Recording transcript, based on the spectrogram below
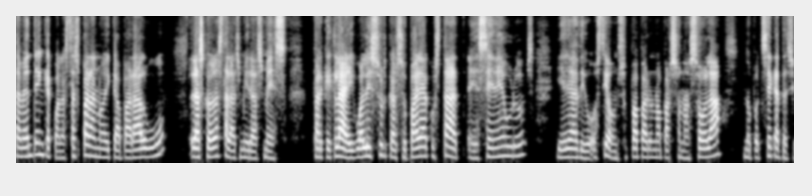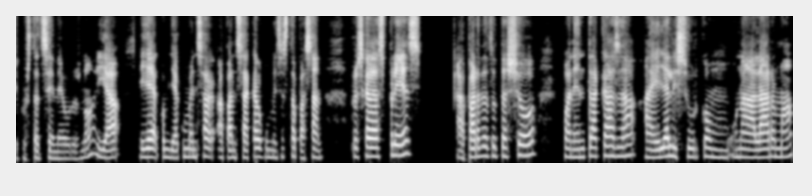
també entenc que quan estàs paranoica per alguna cosa, les coses te les mires més. Perquè, clar, igual li surt que el sopar li ha costat eh, 100 euros i ella diu, hòstia, un sopar per una persona sola no pot ser que t'hagi costat 100 euros, no? I ja, ella com ja comença a pensar que alguna més està passant. Però és que després, a part de tot això, quan entra a casa, a ella li surt com una alarma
